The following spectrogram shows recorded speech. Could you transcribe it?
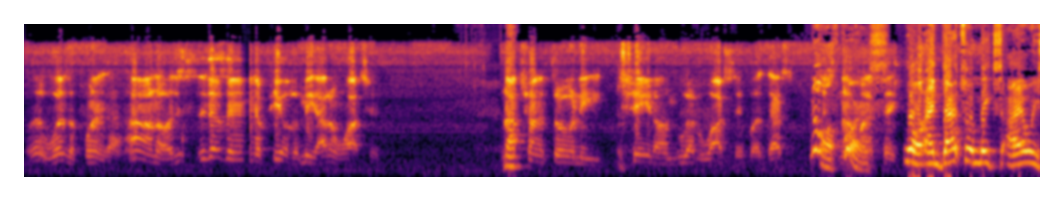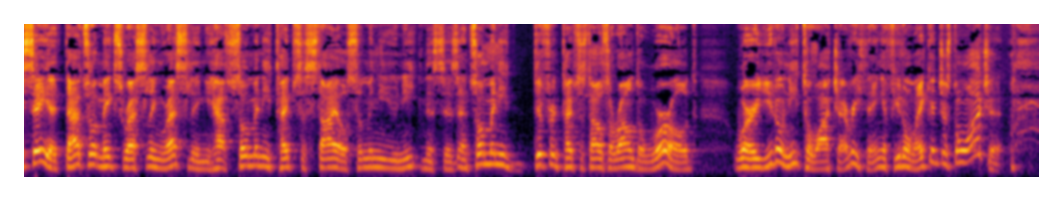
what, what's the point of that? I don't know. It just it doesn't appeal to me. I don't watch it. I'm not trying to throw any shade on whoever watched it, but that's No, of not my course. Well, and that's what makes I always say it. That's what makes wrestling wrestling. You have so many types of styles, so many uniquenesses, and so many different types of styles around the world where you don't need to watch everything. If you don't like it, just don't watch it.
